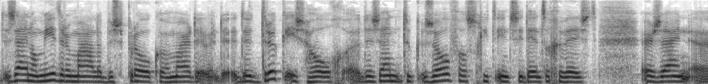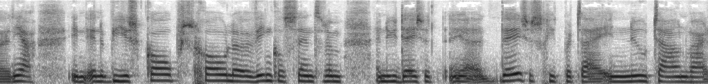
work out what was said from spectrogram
zijn al meerdere malen besproken. Maar de, de, druk is hoog. Uh, er zijn natuurlijk zoveel schietincidenten geweest. Er zijn ja, in, in de bioscoop, scholen, winkelcentrum. En nu deze, deze schietpartij in Newtown... waar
